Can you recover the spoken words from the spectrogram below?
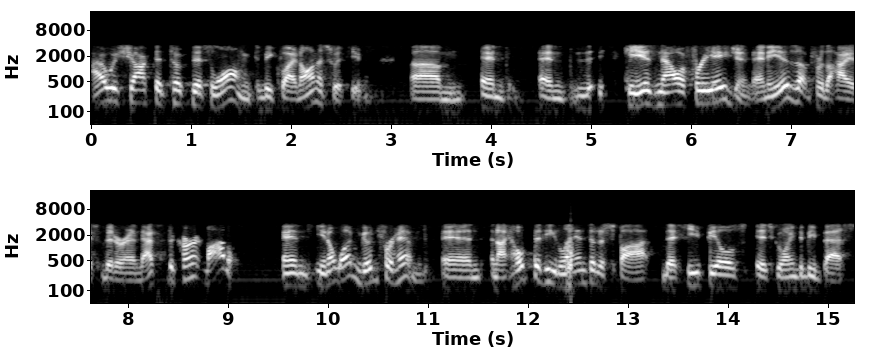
I was shocked it took this long, to be quite honest with you. Um, and and he is now a free agent, and he is up for the highest bidder, and that's the current model. And you know what? Good for him. And and I hope that he lands at a spot that he feels is going to be best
